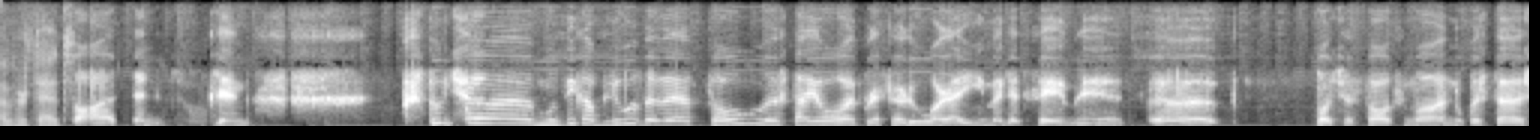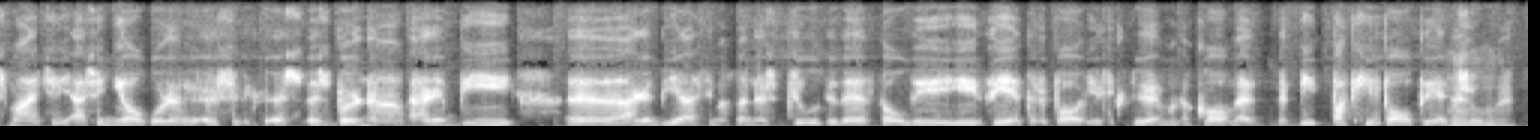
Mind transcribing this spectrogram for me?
e vërtetë. Po, atë Joplin. Kështu që muzika blues dhe soul është ajo e preferuara ime, le të themi. Ë, po që sot më nuk është s'është më aq aq e njohur, është është është bërë në R&B, R&B-a si me thënë është bluzi dhe soul-i i vjetër, po i rikthyer më në kohë me, me beat pak hip hopi e kështu. Mm -hmm.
